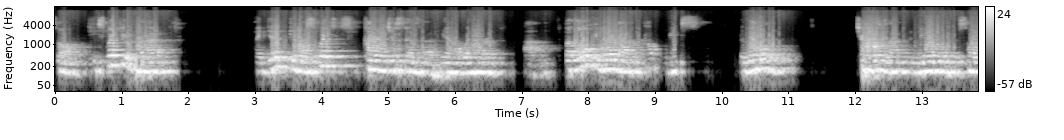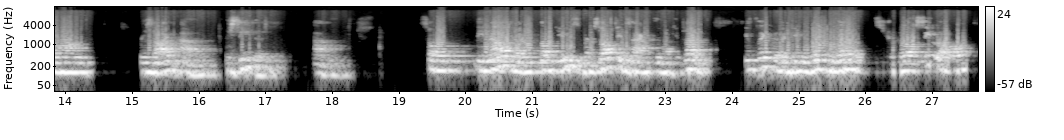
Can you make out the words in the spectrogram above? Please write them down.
So he switched to that. I did, you know, I switched kind of just as a, you know, whatever. Um, but lo and behold, after a couple of weeks, the mental challenges I've been dealing with for so long reside, uh, receded. Um, so the amount what you use Rexulti is exactly what you've done. You think that if you live in levels, you're below sea level,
